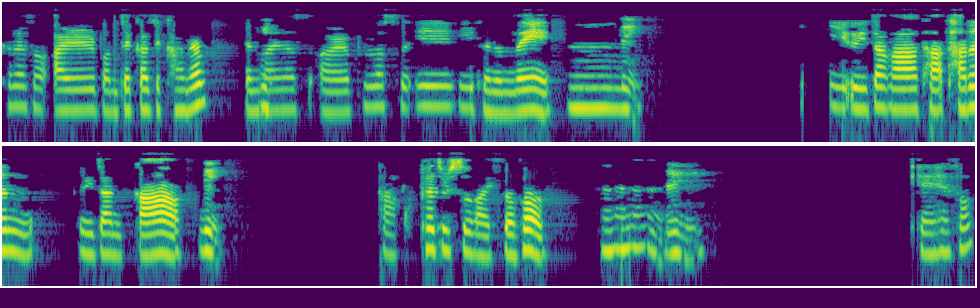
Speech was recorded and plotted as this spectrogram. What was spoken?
그래서 r 번째까지 가면 n-r 플러스 1이 되는데 음, 네. 이 의자가 다 다른 의자니까 네. 다 곱해줄 수가 있어서 음, 네. 이렇게 해서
